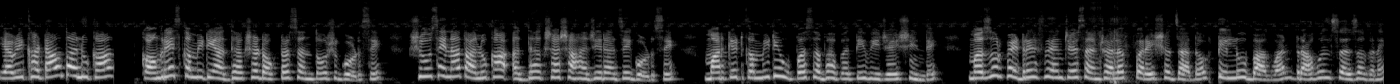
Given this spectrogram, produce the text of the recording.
यावेळी खटाव तालुका काँग्रेस कमिटी अध्यक्ष डॉक्टर संतोष गोडसे शिवसेना तालुका अध्यक्ष शहाजीराजे गोडसे मार्केट कमिटी उपसभापती विजय शिंदे मजूर फेडरेशनचे संचालक परेश जाधव टिल्लू बागवान राहुल सजगणे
